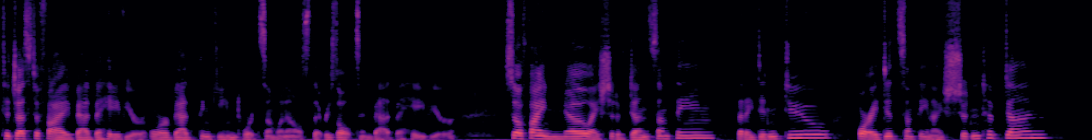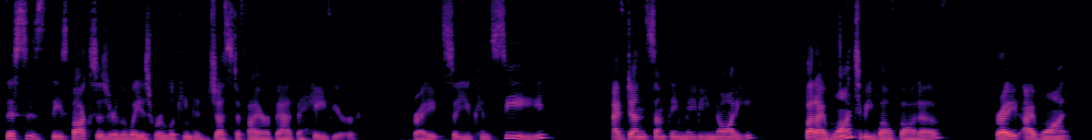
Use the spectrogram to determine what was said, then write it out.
to justify bad behavior or bad thinking towards someone else that results in bad behavior. So if I know I should have done something that I didn't do, or I did something I shouldn't have done, this is these boxes are the ways we're looking to justify our bad behavior, right? So you can see I've done something maybe naughty but I want to be well thought of, right? I want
